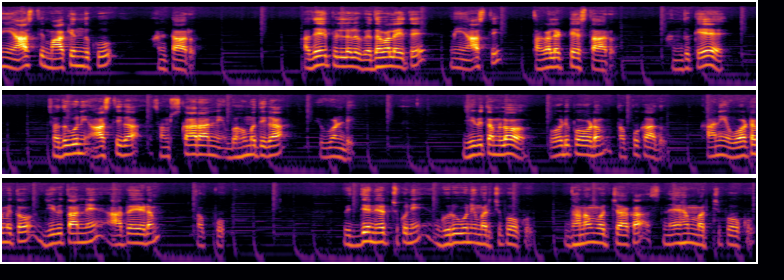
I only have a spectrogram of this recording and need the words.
మీ ఆస్తి మాకెందుకు అంటారు. అదే పిల్లలు విధవలైతే మీ ఆస్తి తగలెట్టేస్తారు. అందుకే చదువుని ఆస్తిగా సంస్కారాన్ని బహుమతిగా ఇవ్వండి. జీవితంలో ఓడిపోవడం తప్పు కాదు. కానీ ఓటమితో జీవితాన్నే ఆపేయడం తప్పు. విద్య నేర్చుకుని గురువుని మర్చిపోకు. ధనం వచ్చాక స్నేహం మర్చిపోకు.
